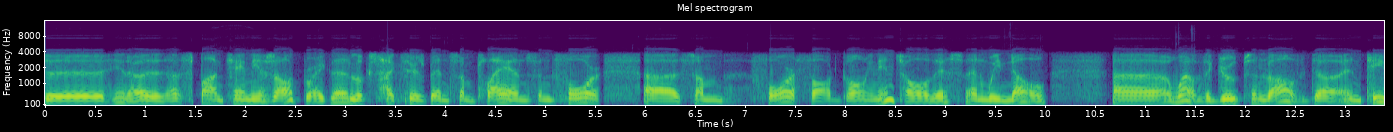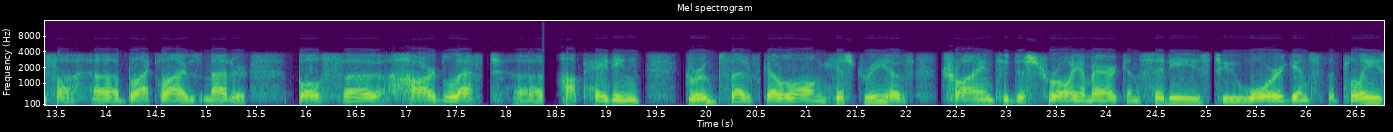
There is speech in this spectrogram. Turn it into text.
uh, you know, a spontaneous outbreak. It looks like there's been some plans and for uh, some forethought going into all this, and we know. Uh, well, the groups involved, uh, Antifa, uh, Black Lives Matter, both uh, hard left, uh, hop hating groups that have got a long history of trying to destroy American cities, to war against the police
